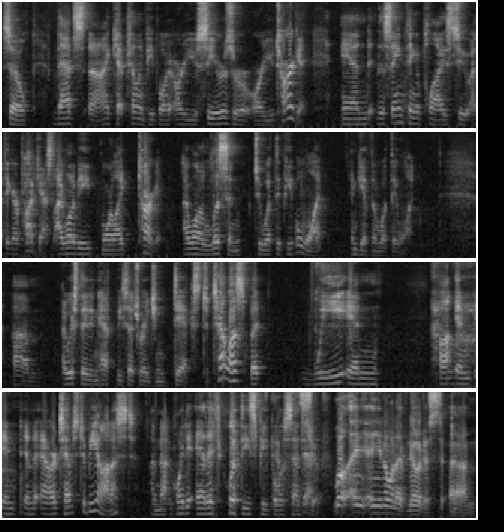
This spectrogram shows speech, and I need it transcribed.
So that's uh, I kept telling people, are you Sears or, or are you Target? And the same thing applies to I think our podcast. I want to be more like Target. I want to listen to what the people want and give them what they want. Um, I wish they didn't have to be such raging dicks to tell us, but we in uh, in, in in our attempts to be honest, I'm not going to edit what these people have sent That's out. true. Well, and, and you know what I've noticed? Um,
